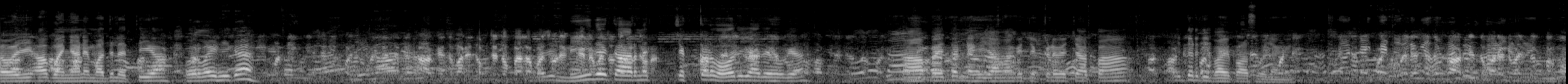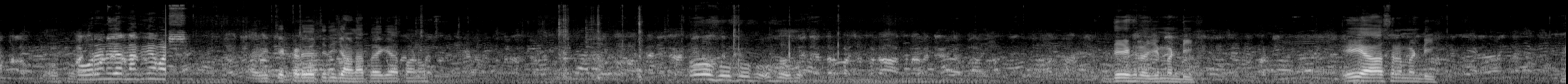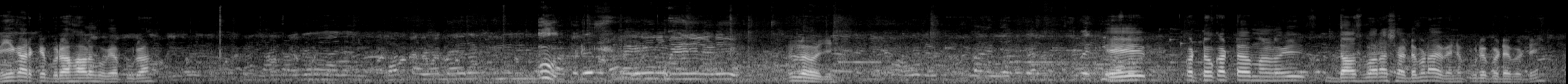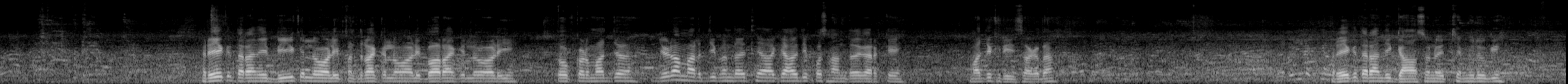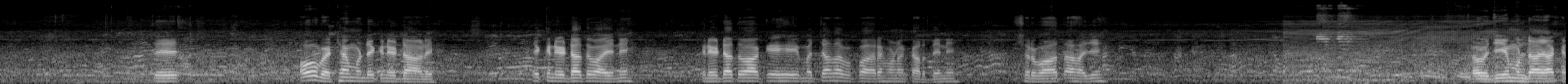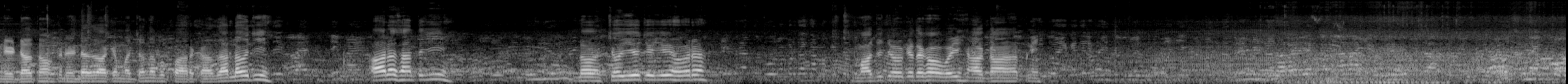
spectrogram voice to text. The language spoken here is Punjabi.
ਲਓ ਜੀ ਆ ਬਾਈਆਂ ਨੇ ਮੱਝ ਲੈਤੀ ਆ। ਹੋਰ ਬਾਈ ਠੀਕ ਆ? ਮੀਂਹ ਦੇ ਕਾਰਨ ਚੱਕੜ ਬਹੁਤ ਜ਼ਿਆਦਾ ਹੋ ਗਿਆ। ਤਾਂ ਆਪਾਂ ਇੱਧਰ ਨਹੀਂ ਜਾਵਾਂਗੇ ਚੱਕੜ ਵਿੱਚ ਆਪਾਂ ਇੱਧਰ ਦੀ ਬਾਈਪਾਸ ਹੋ ਜਾਵਾਂਗੇ। ਹੋਰ ਨੂੰ ਯਾਰ ਗਿਆ ਅभी ਚੱਕੜ ਵਿੱਚ ਦੀ ਜਾਣਾ ਪੈ ਗਿਆ ਆਪਾਂ ਨੂੰ। ਓ ਹੋ ਹੋ ਹੋ ਹੋ। ਦੇਖ ਲਓ ਜੀ ਮੰਡੀ। ਇਹ ਆ ਅਸਲ ਮੰਡੀ। ਮੀਂਹ ਕਰਕੇ ਬੁਰਾ ਹਾਲ ਹੋ ਗਿਆ ਪੂਰਾ। ਲਓ ਜੀ। ਇਹ ਘੱਟੋ ਘੱਟ ਮੰਨ ਲਓ ਕਿ 10 12 ਸ਼ੈੱਡ ਬਣਾਏ ਹੋਏ ਨੇ ਪੂਰੇ ਵੱਡੇ ਵੱਡੇ। ਹਰੇਕ ਤਰ੍ਹਾਂ ਦੀ 20 ਕਿਲੋ ਵਾਲੀ 15 ਕਿਲੋ ਵਾਲੀ 12 ਕਿਲੋ ਵਾਲੀ ਤੋਕੜ ਮੱਝ ਜਿਹੜਾ ਮਰਜ਼ੀ ਬੰਦਾ ਇੱਥੇ ਆ ਕੇ ਆਪਦੀ ਪਸੰਦ ਕਰਕੇ ਮੱਝ ਖਰੀਦ ਸਕਦਾ। ਹਰੇਕ ਤਰ੍ਹਾਂ ਦੀ ਗਾਂ ਸਾਨੂੰ ਇੱਥੇ ਮਿਲੂਗੀ। ਤੇ ਉਹ ਬੈਠਾ ਮੁੰਡੇ ਕੈਨੇਡਾ ਵਾਲੇ। ਇਹ ਕੈਨੇਡਾ ਤੋਂ ਆਏ ਨੇ। ਕੈਨੇਡਾ ਤੋਂ ਆ ਕੇ ਇਹ ਮੱਝਾਂ ਦਾ ਵਪਾਰ ਹੁਣ ਕਰਦੇ ਨੇ। ਸ਼ੁਰੂਆਤ ਆ ਹਜੇ। ਲਓ ਜੀ, ਇਹ ਮੁੰਡਾ ਆ ਕੈਨੇਡਾ ਤੋਂ। ਕੈਨੇਡਾ ਤੋਂ ਆ ਕੇ ਮੱਝਾਂ ਦਾ ਵਪਾਰ ਕਰਦਾ। ਲਓ ਜੀ। ਆ ਲਓ ਸੰਤ ਜੀ। ਲਓ, ਚੋਈਏ ਚੋਈਏ ਹੋਰ। ਮੱਝ ਚੋ ਕੇ ਦਿਖਾਓ ਬਈ, ਆ ਗਾਂ ਆਪਣੀ।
